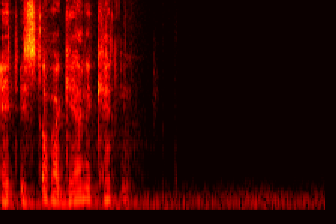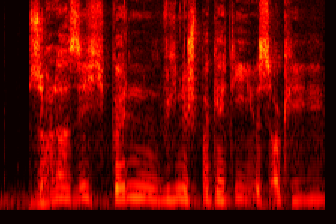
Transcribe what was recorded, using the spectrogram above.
Es isst aber gerne Ketten. Soll er sich gönnen wie eine Spaghetti? Ist okay.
